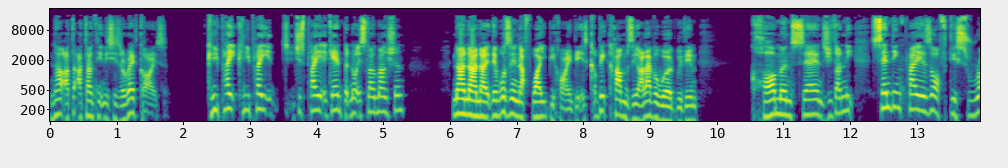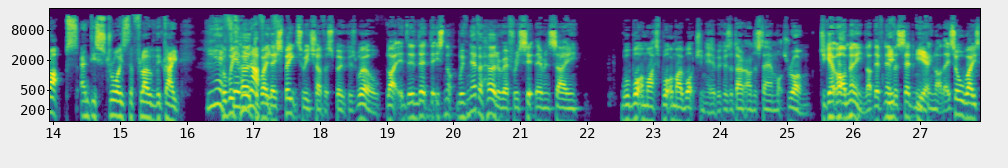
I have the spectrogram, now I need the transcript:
"No, I, d- I don't think this is a red, guys. Can you play? Can you play Just play it again, but not in slow motion." No, no, no. There wasn't enough weight behind it. It's a bit clumsy. I'll have a word with him. Common sense. You don't need sending players off disrupts and destroys the flow of the game. Yeah, But we've heard enough. the way If- they speak to each other, Spook, as well. Like it- it- it's not. We've never heard a referee sit there and say, "Well, what am I? What am I watching here? Because I don't understand what's wrong." Do you get what I mean? Like they've never It- said yeah. anything like that. It's always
